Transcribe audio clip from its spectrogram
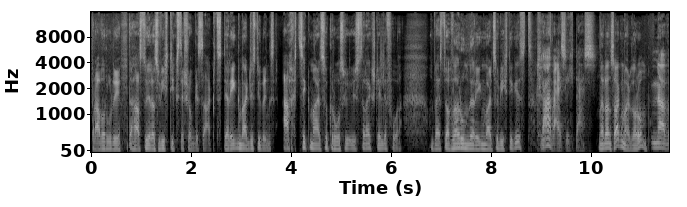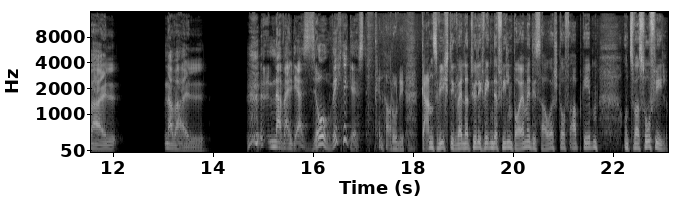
Bravo, Rudi, da hast du ja das Wichtigste schon gesagt. Der Regenwald ist übrigens 80 mal so groß wie Österreich, stell dir vor. Und weißt du auch, warum der Regenwald so wichtig ist? Klar weiß ich das. Na dann sag mal, warum? Na weil. Na weil. Na, weil der so wichtig ist. Genau, Rudi. Ganz wichtig, weil natürlich wegen der vielen Bäume, die Sauerstoff abgeben. Und zwar so viel,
